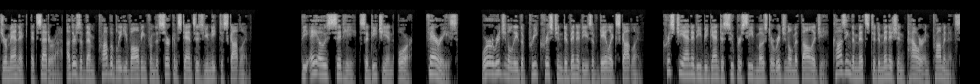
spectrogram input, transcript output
Germanic, etc., others of them probably evolving from the circumstances unique to Scotland. The Aos Sidhe, Sidician, or fairies, were originally the pre-Christian divinities of Gaelic Scotland. Christianity began to supersede most original mythology, causing the myths to diminish in power and prominence.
